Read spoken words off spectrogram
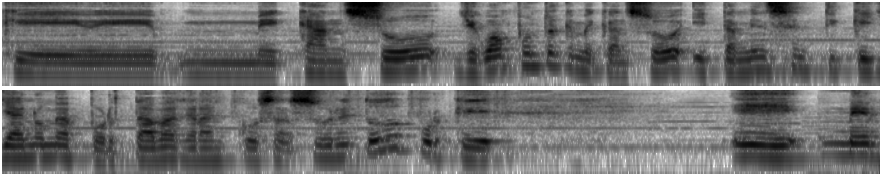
que me cansó, llegó a un punto en que me cansó y también sentí que ya no me aportaba gran cosa, sobre todo porque eh, me,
